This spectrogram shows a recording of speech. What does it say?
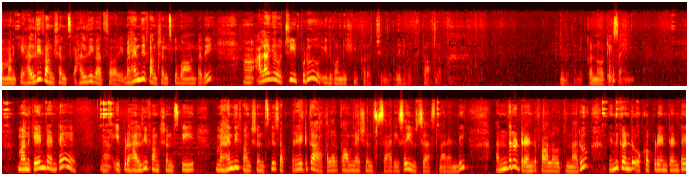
మనకి హల్దీ ఫంక్షన్స్ హల్దీ కాదు సారీ మెహందీ ఫంక్షన్స్కి బాగుంటుంది. అలాగే వచ్చి ఇప్పుడు ఇదిగోండి ఇక్కడ వచ్చింది. దీనికి ప్రాబ్లం ఇదిగోండి ఇక్కడ నోటీస్ అయింది. మనకేంటంటే ఇప్పుడు హల్దీ ఫంక్షన్స్కి మెహందీ ఫంక్షన్స్కి సపరేట్గా ఆ కలర్ కాంబినేషన్స్ శారీసే యూజ్ చేస్తున్నారండి. అందరూ ట్రెండ్ ఫాలో అవుతున్నారు. ఎందుకంటే ఒకప్పుడు ఏంటంటే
